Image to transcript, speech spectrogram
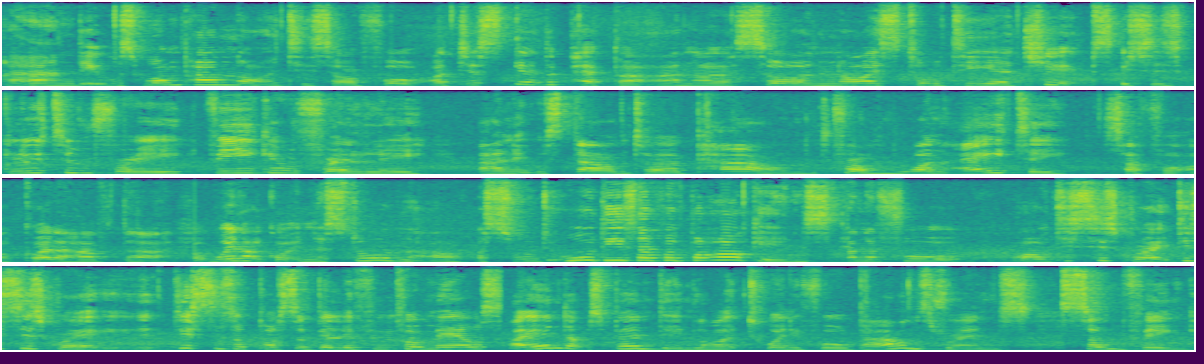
and it was £1.90 so I thought I'd just get the pepper and I saw a nice tortilla chips which is gluten free, vegan friendly and it was down to a pound. From 180 so I thought I've got to have that. But when I got in the store now I saw all these other bargains and I thought oh this is great this is great. This is a possibility for meals. I end up spending like 24 pounds friends something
